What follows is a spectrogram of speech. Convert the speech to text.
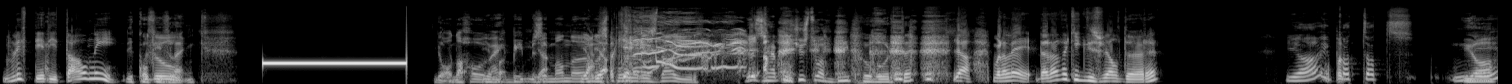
Blijft nee, die taal niet. Die koffievlekken. Ja, dat gaan we Ja, wegbiepen, ja. man. Ja, Ja, spoiler is dat hier. Dus je hebt nu juist wat biep gehoord, hè. Ja, maar allee, dat had ik dus wel door, hè. Ja, ik had dat... Nee. Ja,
